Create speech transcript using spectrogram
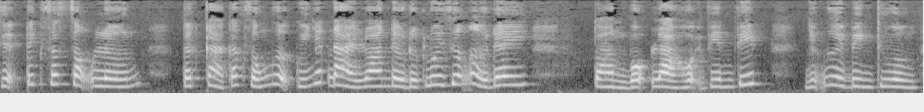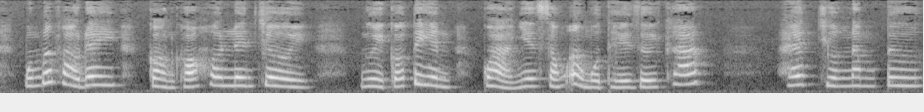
diện tích rất rộng lớn. Tất cả các giống ngựa quý nhất Đài Loan đều được nuôi dưỡng ở đây. Toàn bộ là hội viên VIP. Những người bình thường muốn bước vào đây còn khó hơn lên trời. Người có tiền quả nhiên sống ở một thế giới khác. Hết chương 54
